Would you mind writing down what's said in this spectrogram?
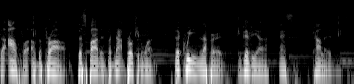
the alpha of the prowl, the spotted but not broken one, the queen leopard, Vivia S. Collins.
